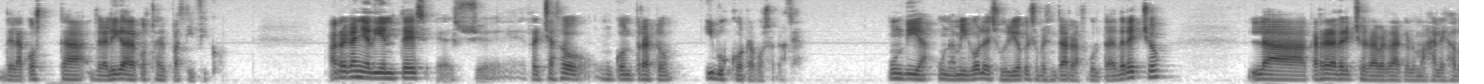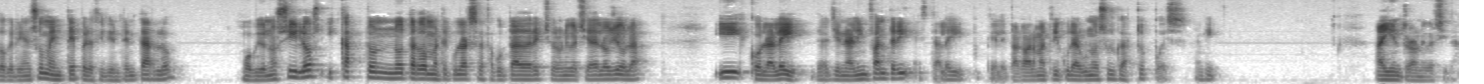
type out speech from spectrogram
de la, costa, de la Liga de la Costa del Pacífico. A regañadientes eh, rechazó un contrato y buscó otra cosa que hacer. Un día un amigo le sugirió que se presentara a la Facultad de Derecho. La carrera de Derecho era verdad que lo más alejado que tenía en su mente, pero decidió intentarlo. Movió unos hilos y Capton no tardó en matricularse a la Facultad de Derecho de la Universidad de Loyola y con la ley de la General Infantry, esta ley que le pagaba la matrícula y algunos de sus gastos, pues, en fin, ahí entró a la universidad.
